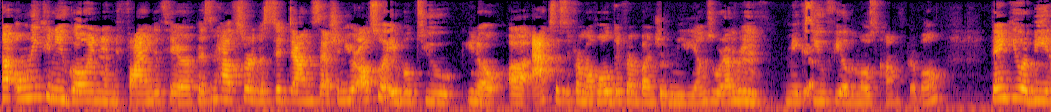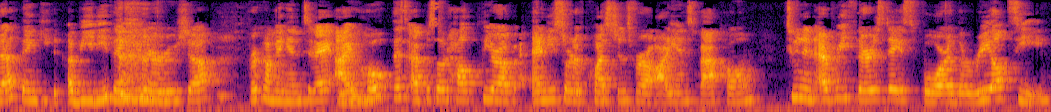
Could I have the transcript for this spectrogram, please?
Not only can you go in and find a therapist and have sort of a sit down session, you're also able to, you know, uh, access it from a whole different bunch of mediums, whatever you- makes Yeah. you feel the most comfortable. Thank you, Abida. Thank you, Abhiti. Thank you, Nirushaa, for coming in today. I Mhm. hope this episode helped clear up any sort of questions for our audience back home. Tune in every Thursdays for The Real Tea.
